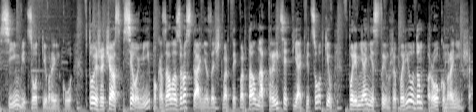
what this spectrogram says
7% ринку. В той же час Xiaomi показала зростання за четвертий квартал на 35% в порівнянні з тим же періодом роком раніше.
